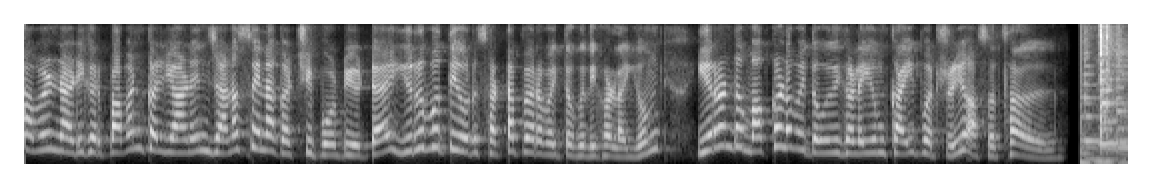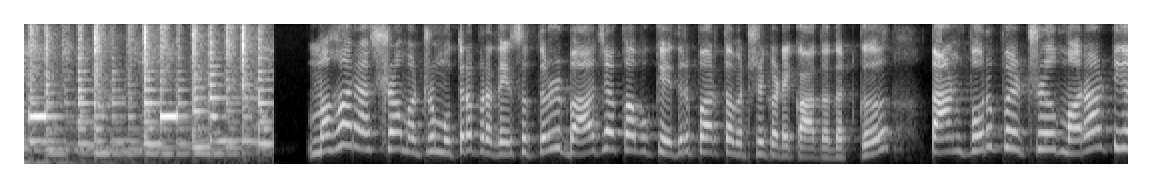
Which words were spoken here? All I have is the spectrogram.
ஆந்திராவில் நடிகர் பவன் கல்யாணின் ஜனசேனா கட்சி போட்டியிட்ட இருபத்தி ஒரு சட்டப்பேரவை தொகுதிகளையும் இரண்டு மக்களவை தொகுதிகளையும் கைப்பற்றி அசத்தல். மகாராஷ்டிரா மற்றும் உத்தரப்பிரதேசத்தில் பாஜகவுக்கு எதிர்பார்த்த வெற்றி கிடைக்காததற்கு தான் பொறுப்பேற்று மராட்டிய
